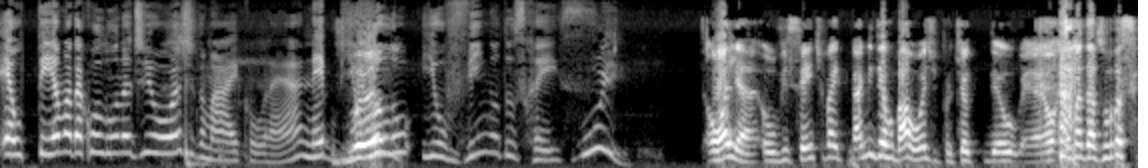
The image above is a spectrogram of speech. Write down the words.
é o tema da coluna de hoje do Michael, né? Nebbiolo Vamos. e o vinho dos reis. Ui! Olha, o Vicente vai, vai me derrubar hoje, porque eu, eu, é, é, uma das uvas,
